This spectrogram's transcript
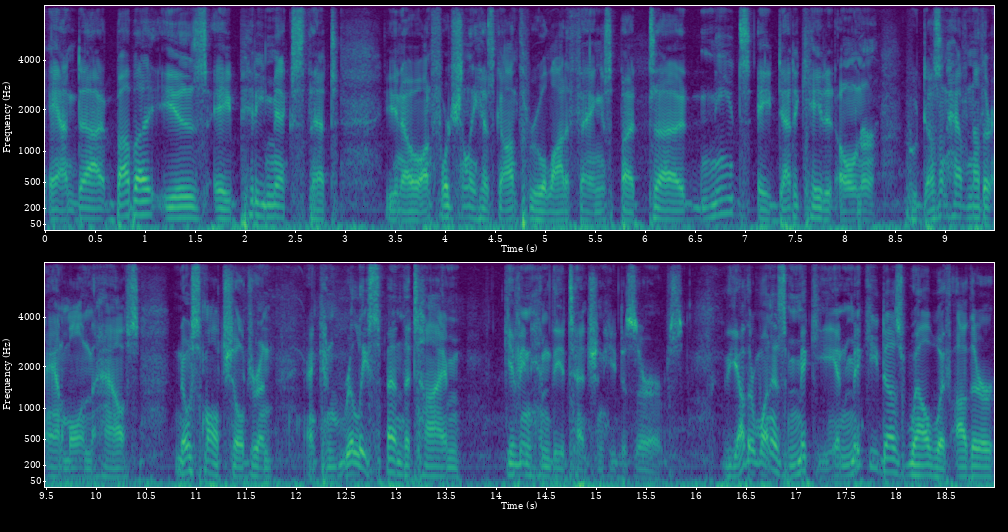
And uh, Bubba is a pity mix that, you know, unfortunately has gone through a lot of things, but uh, needs a dedicated owner who doesn't have another animal in the house, no small children, and can really spend the time giving him the attention he deserves. The other one is Mickey, and Mickey does well with other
